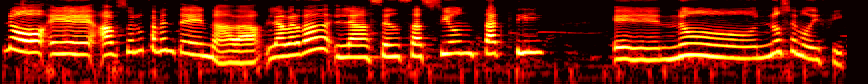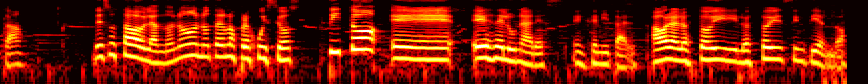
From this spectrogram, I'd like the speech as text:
No, eh, absolutamente nada. La verdad, la sensación táctil eh, no, no se modifica. De eso estaba hablando, ¿no? No tener los prejuicios. Tito eh, es de lunares en genital. Ahora lo estoy, lo estoy sintiendo.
